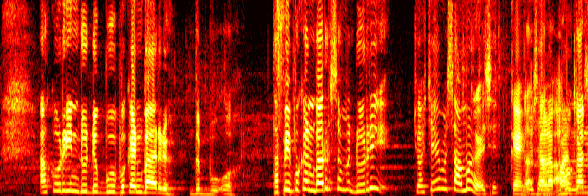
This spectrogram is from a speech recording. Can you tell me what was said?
aku rindu debu pekan baru. Debu. Oh. Tapi pekan baru sama duri cuacanya sama gak sih? Kayak Nggak misalnya tahu. aku kan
